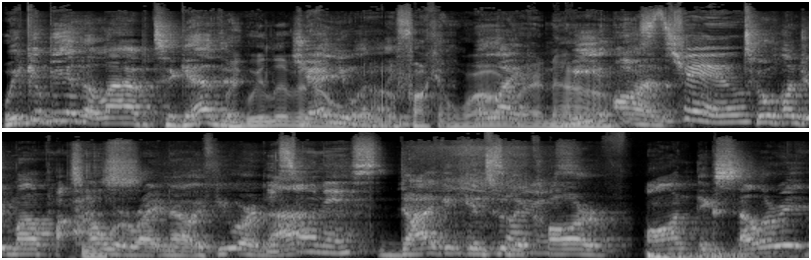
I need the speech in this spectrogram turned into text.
we could be in the lab together. like we live in a, genuinely. a fucking world like, right now. We on it's true. 200 mile per hour right now. If you are not diving into It's the honest. car on accelerate,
